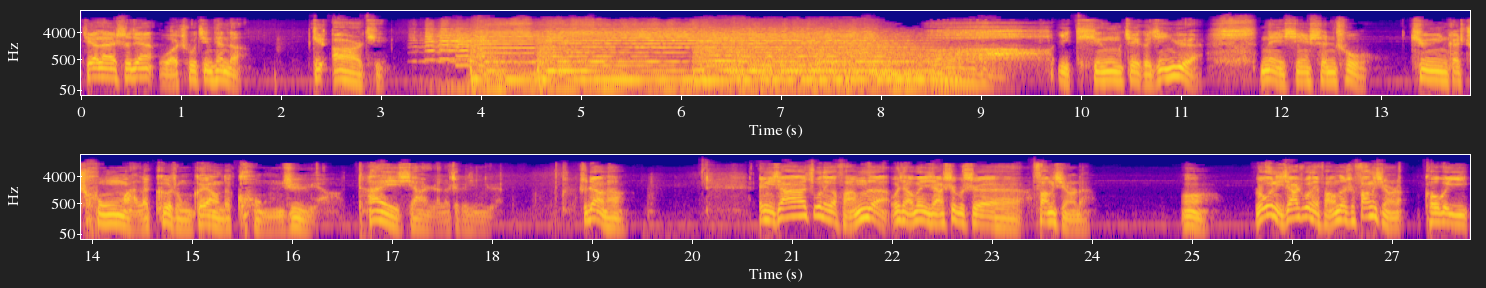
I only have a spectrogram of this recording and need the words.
接下来时间我出今天的第二题。一听这个音乐，内心深处。就应该充满了各种各样的恐惧呀！太吓人了，这个音乐是这样的。哎，你家住那个房子，我想问一下，是不是方形的？嗯，如果你家住那房子是方形的，扣个一。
